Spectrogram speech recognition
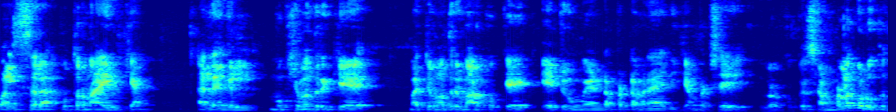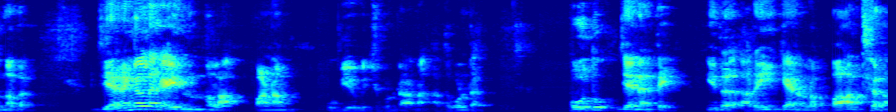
വത്സല പുത്രനായിരിക്കാം. അല്ലെങ്കിൽ മുഖ്യമന്ത്രിക്ക് മറ്റു മന്ത്രിമാർക്കൊക്കെ ഏറ്റവും വേണ്ടപ്പെട്ടവനായിരിക്കാം. പക്ഷേ ഇവർക്കൊക്കെ ശമ്പളം കൊടുക്കുന്നത് ജനങ്ങളുടെ കയ്യിൽ നിന്നുള്ള പണം ഉപയോഗിച്ചുകൊണ്ടാണ്. അതുകൊണ്ട് പൊതുജനത്തെ ഇത് അറിയിക്കാനുള്ള ബാധ്യത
